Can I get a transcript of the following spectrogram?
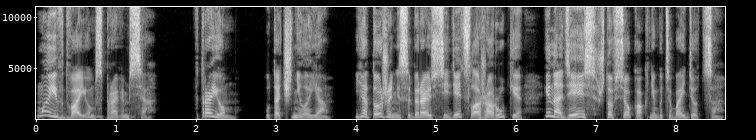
мы и вдвоем справимся». «Втроем», — уточнила я. Я тоже не собираюсь сидеть, сложа руки и надеясь, что все как-нибудь обойдется.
